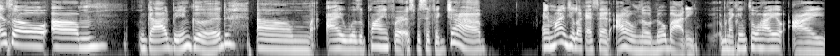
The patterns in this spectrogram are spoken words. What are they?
And so, um, God being good, um, I was applying for a specific job. And mind you, like I said, I don't know nobody when I came to Ohio, I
